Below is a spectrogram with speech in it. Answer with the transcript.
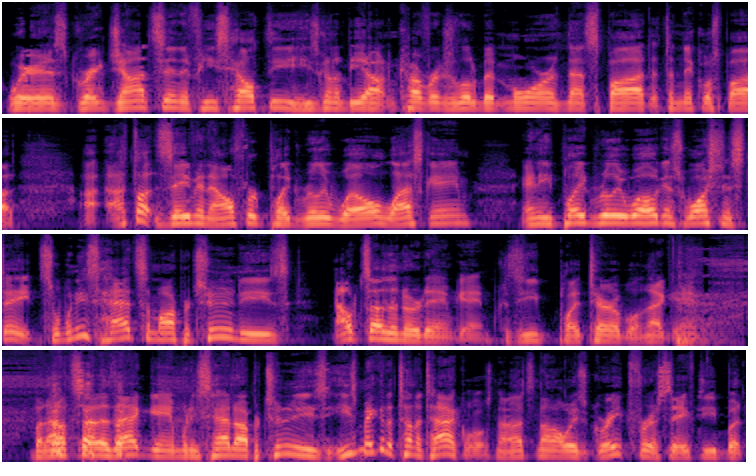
Whereas Greg Johnson, if he's healthy, he's going to be out in coverage a little bit more in that spot at the nickel spot. I, I thought Xavier Alford played really well last game and he played really well against Washington State. So when he's had some opportunities, outside of the Notre Dame game because he played terrible in that game. But outside of that game, when he's had opportunities, he's making a ton of tackles. Now that's not always great for a safety, but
